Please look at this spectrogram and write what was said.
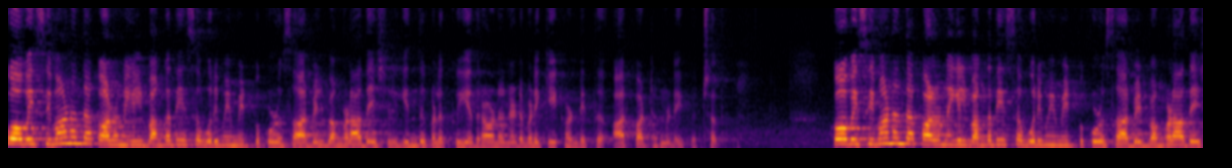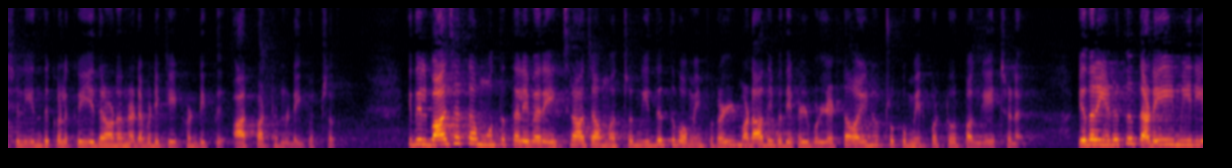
கோவை சிவானந்தா காலனியில் வங்கதேச உரிமை மீட்பு குழு சார்பில் பங்களாதேஷில் இந்துக்களுக்கு எதிரான நடவடிக்கை கண்டித்து ஆர்ப்பாட்டம் நடைபெற்றது. கோவை சிவானந்தா காலனியில் வங்கதேச உரிமை மீட்பு குழு சார்பில் பங்களாதேஷில் இந்துக்களுக்கு எதிரான நடவடிக்கை கண்டித்து ஆர்ப்பாட்டம் நடைபெற்றது. இதில் பாஜக மூத்த தலைவர் எச் ராஜா மற்றும் இந்துத்துவ அமைப்புகள் மடாதிபதிகள் உள்ளிட்ட ஐநூற்றுக்கும் மேற்பட்டோர் பங்கேற்றனர். இதனையடுத்து தடையை மீறி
